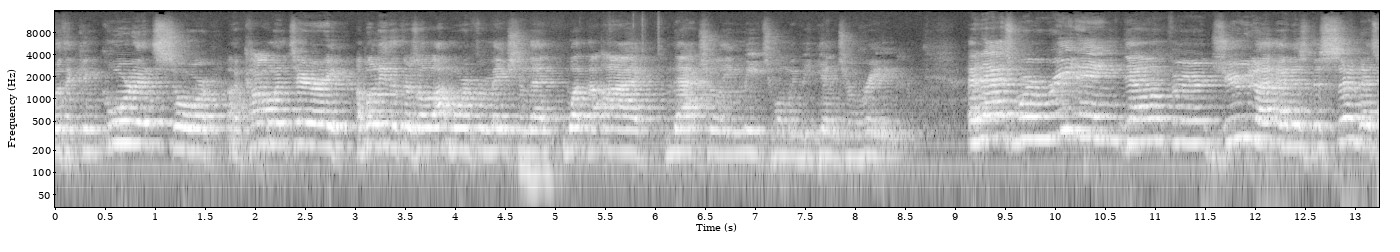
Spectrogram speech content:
with a concordance or a commentary, I believe that there's a lot more information than what the eye naturally meets when we begin to read. And as we're reading down through Judah and his descendants,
